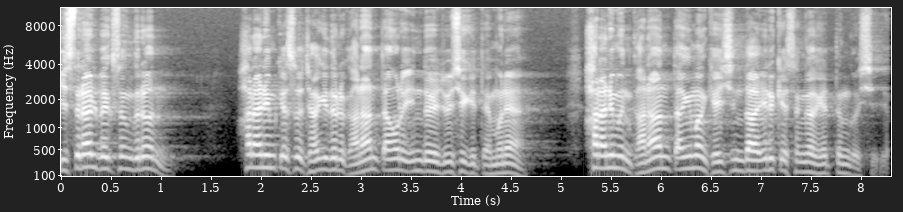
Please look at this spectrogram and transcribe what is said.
이스라엘 백성들은 하나님께서 자기들을 가나안 땅으로 인도해 주시기 때문에 하나님은 가나안 땅에만 계신다 이렇게 생각했던 것이요.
